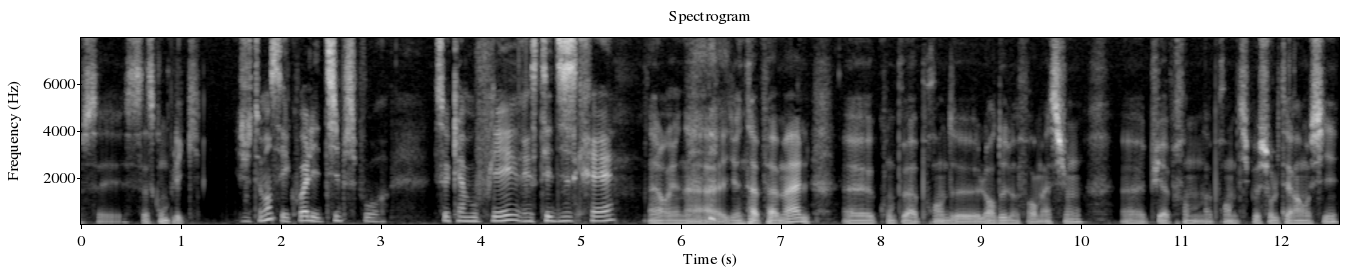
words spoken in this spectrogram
ça se complique. Justement, c'est quoi les tips pour se camoufler, rester discret? Alors il y en a, il y en a pas mal qu'on peut apprendre lors de nos formations, puis après on apprend un petit peu sur le terrain aussi.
